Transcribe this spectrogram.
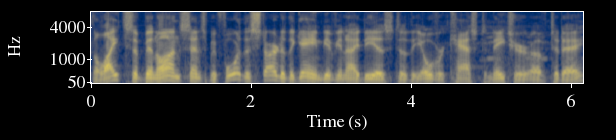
The lights have been on since before the start of the game, give you an idea as to the overcast nature of today.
